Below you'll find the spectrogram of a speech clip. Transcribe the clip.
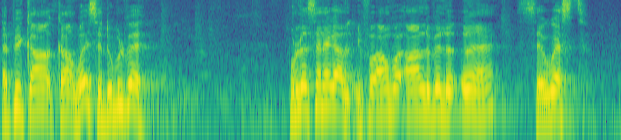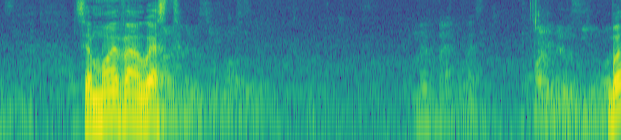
Et puis quand, quand oui, c'est W. Pour le Sénégal, il faut enlever le E, hein, c'est ouest. C'est moins 20 ouest. Oui,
